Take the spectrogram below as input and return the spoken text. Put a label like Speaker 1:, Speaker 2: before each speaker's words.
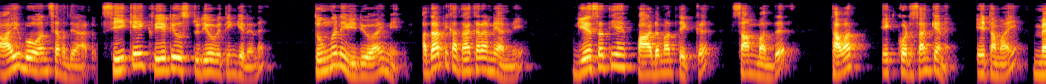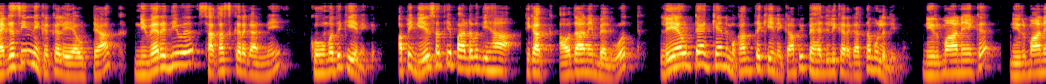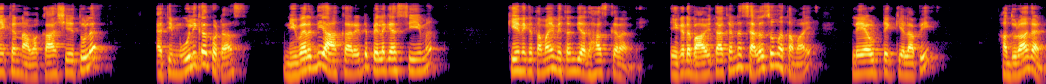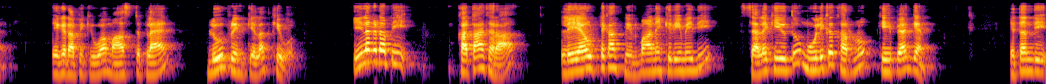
Speaker 1: ආයුබෝවන් සැම දෙනාට CK ක්‍රියටව් ස්ටඩියෝ වෙතින් ගෙනෙන තුන්වන වීඩියෝයි මේ. අද අපි කතා කරන්න යන්නේ ගිය සතිය පාඩමත් එක්ක සම්බන්ධ තවත් එක් කොටසක් ගැන. ඒ තමයි මැගසින් එකක ලේඅවුට්ටයක් නිවැරදිව සකස් කරගන්නේ කොහොමද කියන එක. අපි ගිය සතිය පාඩම දිහා ටිකක් අවධානයෙන් බැලුවොත් ලේඅවුට්ටයක් කියන්නේ මොකක්ද කියන එක අපි පැහැදිලි කරගත්ත මුලදීම. නිර්මාණයක නිර්මාණය කරන අවකාශය තුළ ඇති මූලික කොටස් නිවැරදි ආකාරයට පෙළ ගැස්වීම කියන එක තමයි මෙතනදී අදහස් කරන්නේ. ඒකට භාවිතා කරන සැලසුම තමයි ලේඅවුට් එක කියලා අපි හඳුනාගන්නේ. ඒකට අපි කිව්වා මාස්ටර් ප්ලෑන්, බ්ලූප්‍රින්ට් කියලාත් කිව්වා. ඊළඟට අපි කතා කරා ලේඅවුට් එකක් නිර්මාණය කිරීමේදී සැලකිය යුතු මූලික කරුණු කිහිපයක් ගැන. එතනදී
